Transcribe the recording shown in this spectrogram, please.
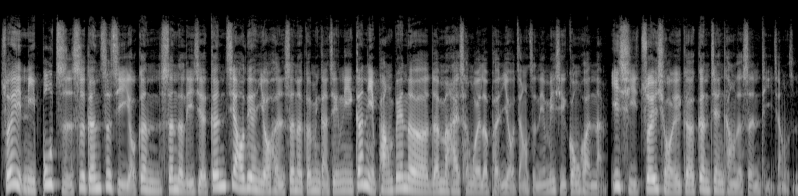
所以你不只是跟自己有更深的理解，跟教练有很深的革命感情，你跟你旁边的人们还成为了朋友，这样子，你们一起共患难，一起追求一个更健康的身体，这样子。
